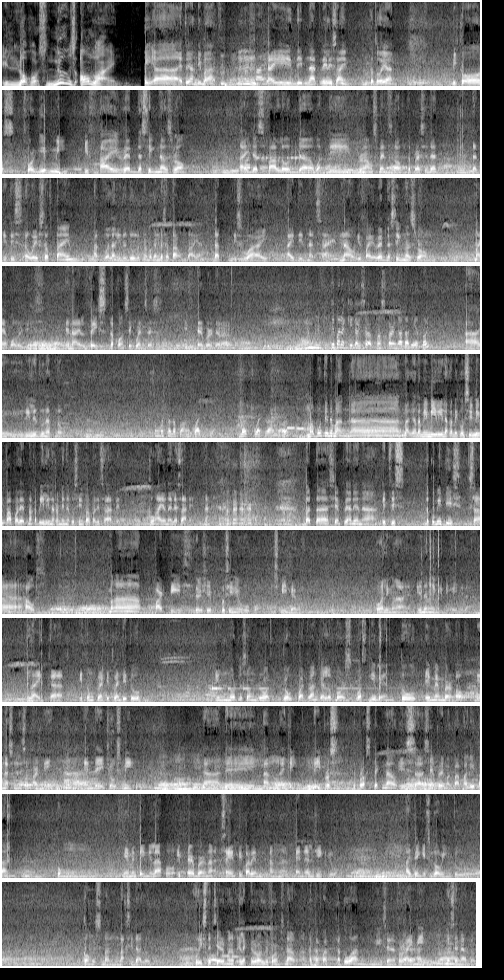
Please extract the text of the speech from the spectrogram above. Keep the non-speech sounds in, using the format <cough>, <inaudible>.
Ilocos News Online. Ah, ito yan, di ba? Mm, I did not really sign. Totoo yan. Because, forgive me if I read the signals wrong. I just followed uh, what the pronouncements of the President that it is a waste of time at walang idudulot na maganda sa taong bayan. That is why I did not sign. Now, if I read the signals wrong, my apologies. And I'll face the consequences if ever there are. Em, di ba nakita rin sir, prosper nga dito? I really do not know. Sumusta na po ang quad North Quadrangle? Mabuti naman, na nag- namimili na kami kung sino yung papalit, nakapili na kami na kung sino yung papalit sa akin. Kung ayaw nila sa akin. Na. <laughs> But uh, siyempre, ano yan, ah, it is the committees sa House, mga parties, leadership, kung sino yung upo, yung speaker. Kung aling mga, yun ang ibibigay nila. Like, uh, itong 2022, yung North Luzon Growth, Growth Quadrangle, of course, was given to a member of the Nationalist Party. And they chose me. Uh, they, ang, I think, the, pros, the prospect now is, uh, siyempre, magpapalitan. Kung may maintain nila ako, if ever na sa NP pa rin ang NLGQ, I think it's going to uh, Congressman Maxi Dalog who is the chairman of electoral reforms now, ang katapat katuwang ni Senator Amy sa Senado.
